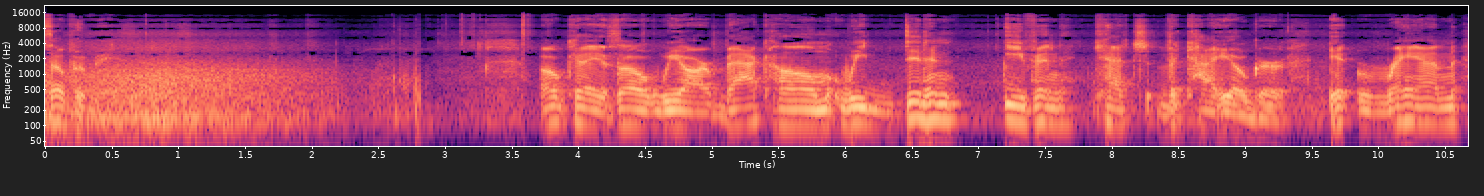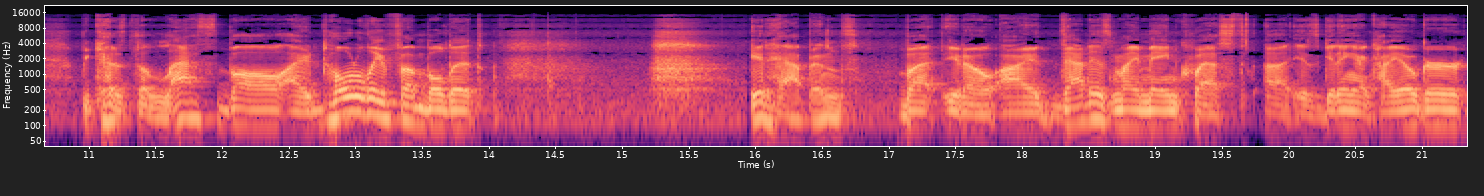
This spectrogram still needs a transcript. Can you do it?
So poopy. Okay, so we are back home. We didn't even catch the Kyogre. It ran because the last ball, I totally fumbled it. It happens. But you know, I that is my main quest uh, is getting a Kyogre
